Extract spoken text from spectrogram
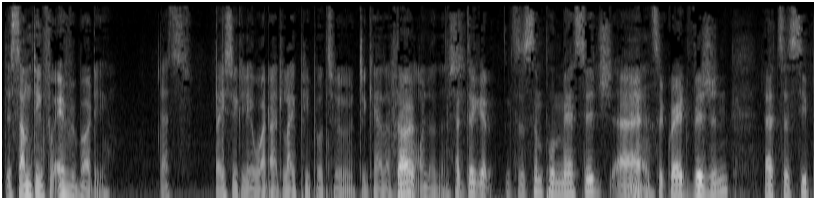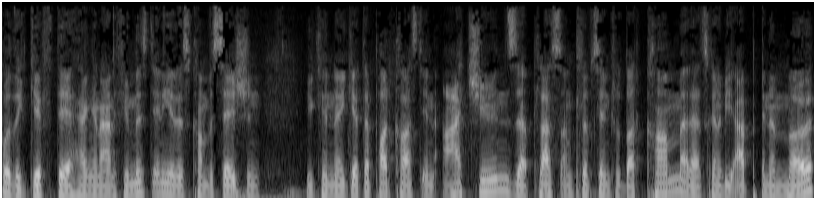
there's something for everybody. That's basically what I'd like people to to gather from Dope. all of this. I dig it. It's a simple message. Uh, Yeah. It's a great vision. That's a Sipho the gift there hanging out. If you missed any of this conversation, you can uh, get the podcast in iTunes, uh, plus on cliffcentral.com. Uh, that's going to be up in a mo.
